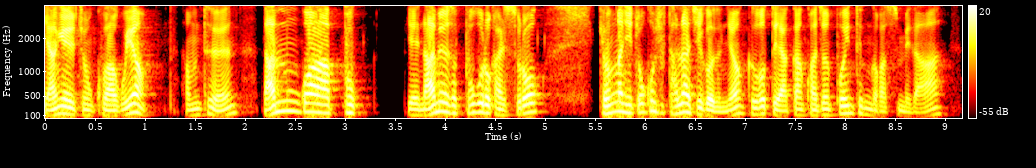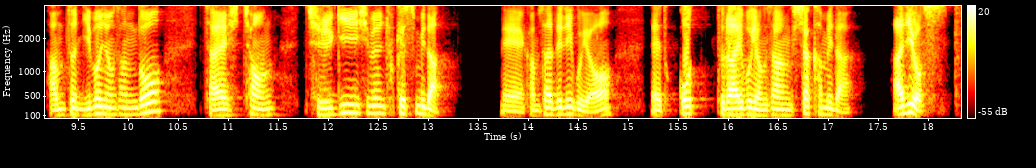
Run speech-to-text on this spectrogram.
양해를 좀 구하고요. 아무튼 남과 북, 예, 남에서 북으로 갈수록 경관이 조금씩 달라지거든요. 그것도 약간 관전 포인트인 것 같습니다. 아무튼 이번 영상도 잘 시청 즐기시면 좋겠습니다. 네, 감사드리고요. 네, 곧 드라이브 영상 시작합니다. 아디오스!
